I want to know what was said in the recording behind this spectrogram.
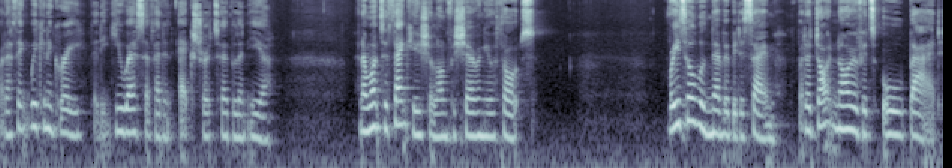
but I think we can agree that the US have had an extra turbulent year. And I want to thank you, Shalon, for sharing your thoughts. Retail will never be the same, but I don't know if it's all bad.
